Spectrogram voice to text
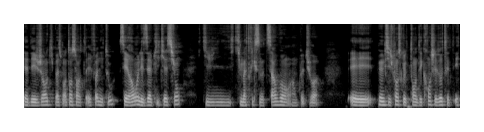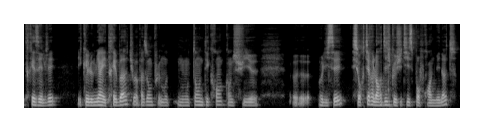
il y a des gens qui passent de temps sur leur téléphone et tout. C'est vraiment les applications qui, qui matrixent notre cerveau un peu, tu vois. Et même si je pense que le temps d'écran chez les autres est, très élevé et que le mien est très bas, tu vois, par exemple, mon, temps d'écran quand je suis euh, euh, au lycée, si on retire l'ordi que j'utilise pour prendre mes notes,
